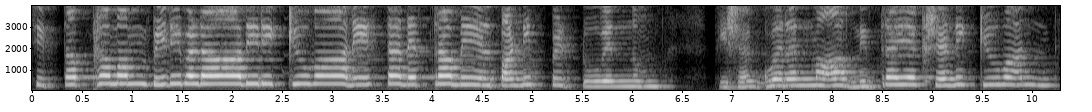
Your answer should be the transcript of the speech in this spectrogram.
ചിത്തഭ്രമം പിടിപെടാതിരിക്കുവാൻ ഏട്ടനെത്രമേൽ പണിപ്പെട്ടുവെന്നും ഭിഷഗ്വരന്മാർ നിദ്രയെ ക്ഷണിക്കുവാൻ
